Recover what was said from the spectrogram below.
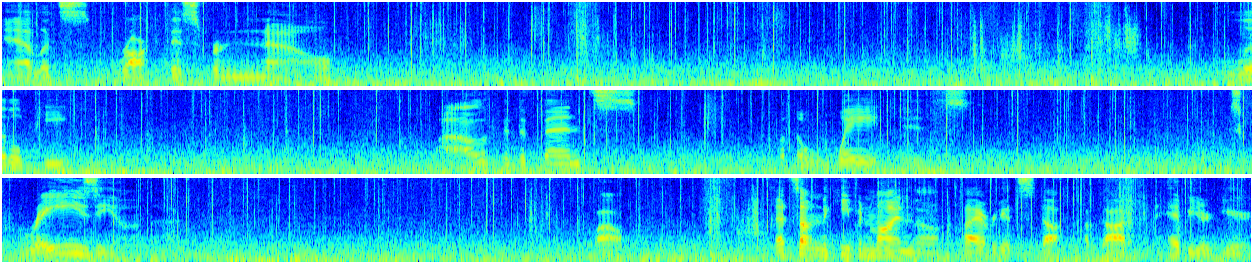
Yeah, let's rock this for now. Little peek. Wow, look at the defense. But the weight is is crazy on that. Wow. That's something to keep in mind though. If I ever get stuck, I've got heavier gear.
